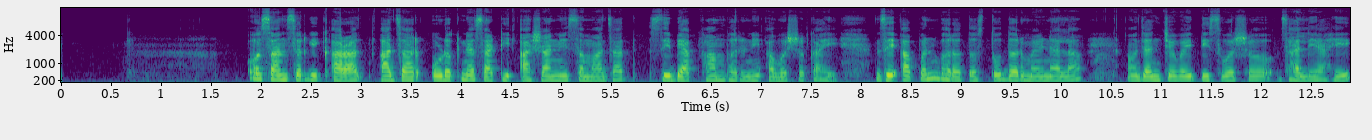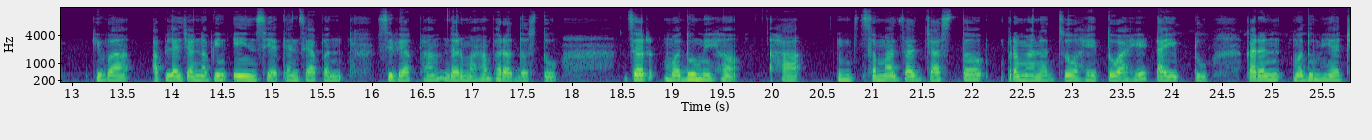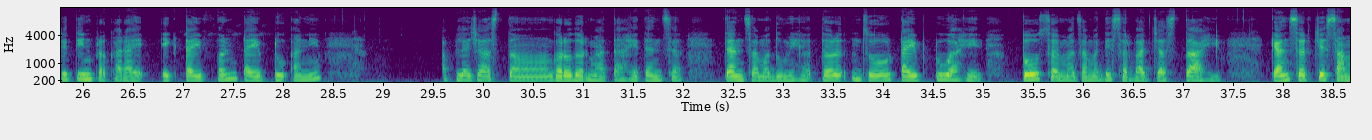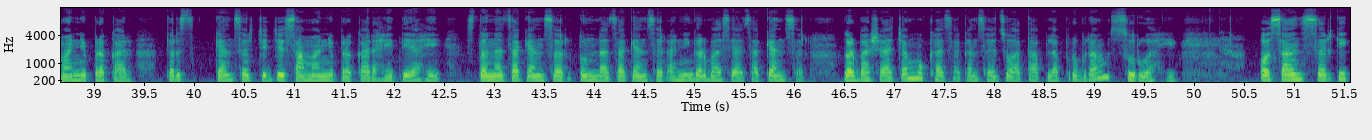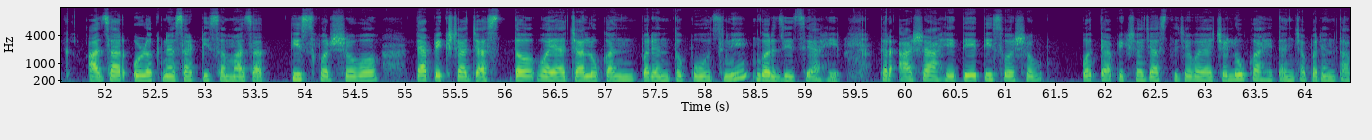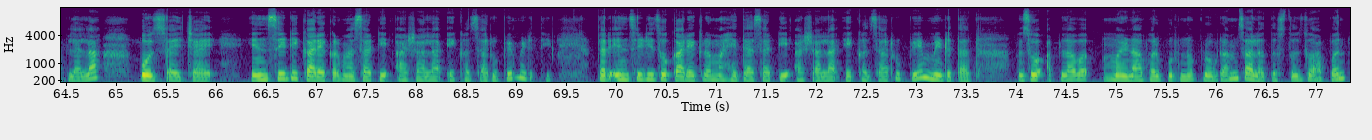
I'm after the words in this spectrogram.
असांसर्गिक आरा आजार ओळखण्यासाठी आशाने समाजात सीबॅक फॉर्म भरणे आवश्यक आहे. जे आपण भरत असतो दर महिन्याला ज्यांचे वय तीस वर्ष झाले आहे किंवा आपल्या ज्या नवीन एन्स या त्यांचे आपण सिव्याक फार्म दरमहा भरत असतो. जर मधुमेह हा समाजात जास्त प्रमाणात जो आहे तो आहे टाईप टू कारण मधुमेहाचे तीन प्रकार आहे. एक टाईप वन टाईप टू आणि आपल्या जास्त गरोदर माता आहे त्यांचं त्यांचा मधुमेह. तर जो टाईप टू आहे तो समाजामध्ये सर्वात जास्त आहे. कॅन्सरचे सामान्य प्रकार. तर कॅन्सरचे जे सामान्य प्रकार आहे ते आहे स्तनाचा कॅन्सर तोंडाचा कॅन्सर आणि गर्भाशयाचा कॅन्सर. गर्भाशयाच्या मुखाचा कॅन्सर जो आता आपला प्रोग्राम सुरू आहे. असांसर्गिक आजार ओळखण्यासाठी समाजात तीस वर्ष व त्यापेक्षा जास्त वयाच्या लोकांपर्यंत पोहोचणे गरजेचे आहे. तर आशा आहे ते तीस वर्ष व त्यापेक्षा जास्त जे वयाचे लोक आहेत त्यांच्यापर्यंत आपल्याला पोचायचे आहे. एन सी डी कार्यक्रमासाठी आशाला एक हजार रुपये मिळते तर एन सी डी जो कार्यक्रम आहे त्यासाठी आशाला एक हजार रुपये मिळतात. जो आपला व महिनाभर पूर्ण प्रोग्राम चालत असतो जो आपण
